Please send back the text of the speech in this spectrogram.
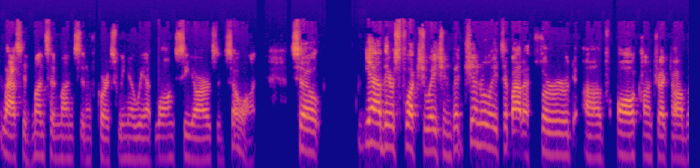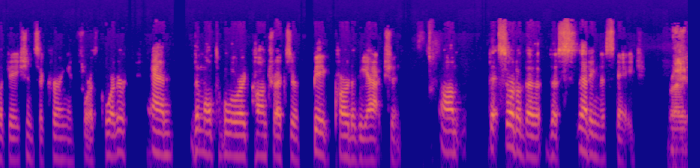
lasted months and months. And of course, we know we had long CRs and so on. So, yeah, there's fluctuation, but generally it's about a third of all contract obligations occurring in fourth quarter. And the multiple award contracts are a big part of the action. Um, that's sort of the the setting the stage. Right,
